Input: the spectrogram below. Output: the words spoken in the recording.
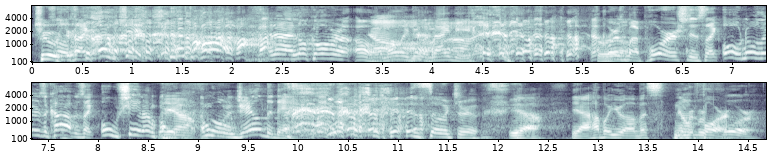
True. So it's like, oh shit, and then I look over and oh, I'm only doing 90. Whereas my Porsche is like, oh no, there's a cop. It's like, oh shit, I'm Yeah. I'm going to jail today. it's so true. yeah. Yeah. How about you, Elvis? Number, four. four.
